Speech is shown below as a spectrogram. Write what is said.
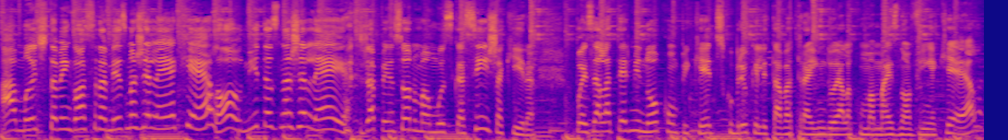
a amante também gosta da mesma geleia que ela, ó, unidas na geleia. Já pensou numa música assim, Shakira? Pois ela terminou com o Piquet, descobriu que ele estava traindo ela com uma mais novinha que ela,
